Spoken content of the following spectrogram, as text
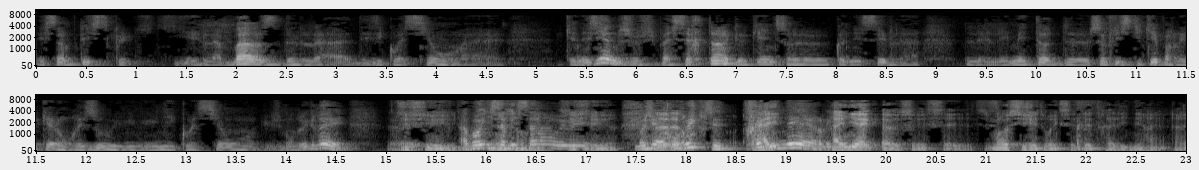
et simpliste qui est la base des équations euh, keynésiennes, je ne suis pas certain que Keynes euh, connaissait la- les, méthodes sophistiquées par lesquelles on résout une équation du second degré. Euh, Si, si. ah bon, il savait ça oui, Si, oui. si. Moi, j'ai Alors, trouvé que c'est très Hay- linéaire. les Hayek, euh, c'est- c'est- moi aussi j'ai trouvé que c'était très linéaire. Euh, Je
